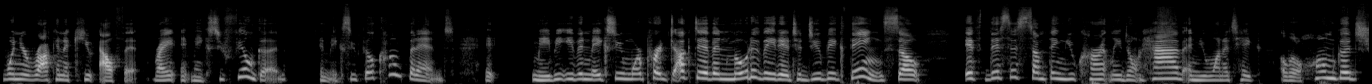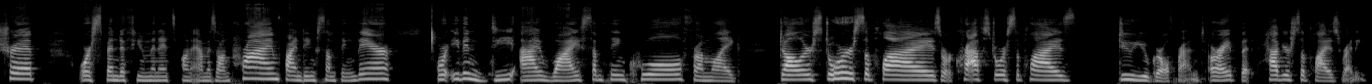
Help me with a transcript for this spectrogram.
when you're rocking a cute outfit, right? It makes you feel good. It makes you feel confident. It maybe even makes you more productive and motivated to do big things. So, if this is something you currently don't have and you want to take a little home goods trip or spend a few minutes on Amazon Prime finding something there, or even DIY something cool from like dollar store supplies or craft store supplies, do you, girlfriend? All right, but have your supplies ready.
